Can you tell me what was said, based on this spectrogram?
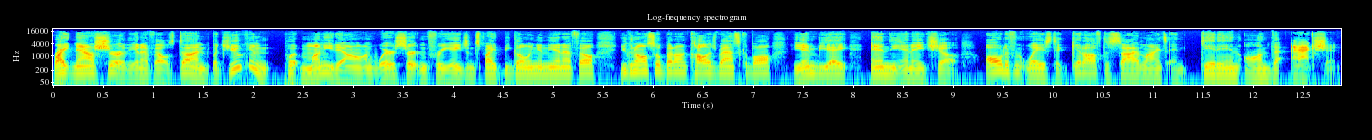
Right now, sure, the NFL is done, but you can put money down on where certain free agents might be going in the NFL. You can also bet on college basketball, the NBA, and the NHL. All different ways to get off the sidelines and get in on the action.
